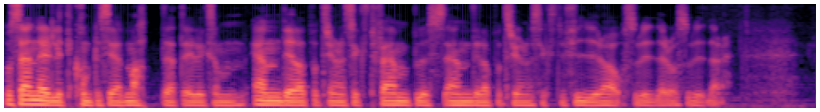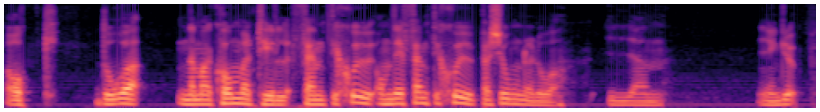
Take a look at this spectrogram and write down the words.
Och sen är det lite komplicerad matte, att det är liksom en delat på 365 plus en delat på 364 och så vidare och så vidare. Och då när man kommer till 57, om det är 57 personer då i en, i en grupp,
